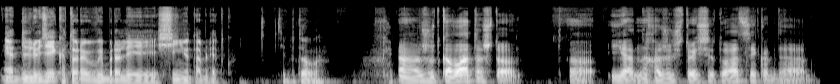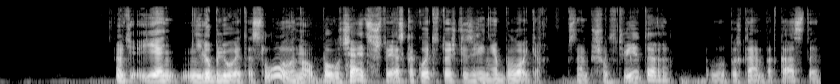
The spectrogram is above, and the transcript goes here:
Это для людей, которые выбрали синюю таблетку. Типа того. А, Жутковато, что а, я нахожусь в той ситуации, когда... ну, я не люблю это слово, но получается, что я с какой-то точки зрения блогер. Постоянно пишу в Твиттер, выпускаем подкасты.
